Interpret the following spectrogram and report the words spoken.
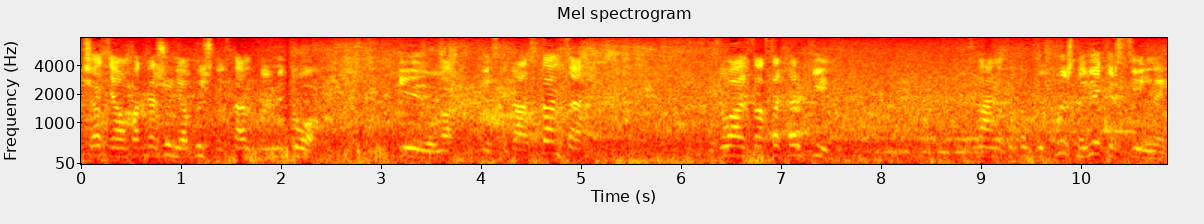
Сейчас я вам покажу необычную станцию метро. В Киеве у нас есть такая станция. Называется Сакарки. Не знаю, насколько будет слышно, ветер сильный.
